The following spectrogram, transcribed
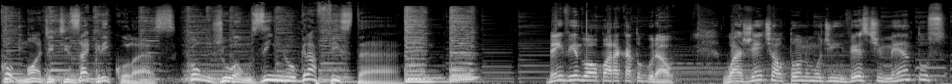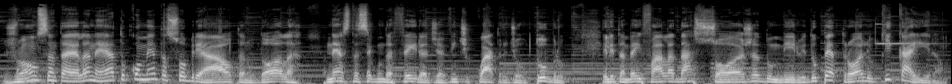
Commodities Agrícolas, com Joãozinho Grafista. Bem-vindo ao Paracato Rural. O agente autônomo de investimentos, João Santaella Neto, comenta sobre a alta no dólar nesta segunda-feira, dia 24 de outubro. Ele também fala da soja, do milho e do petróleo que caíram.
